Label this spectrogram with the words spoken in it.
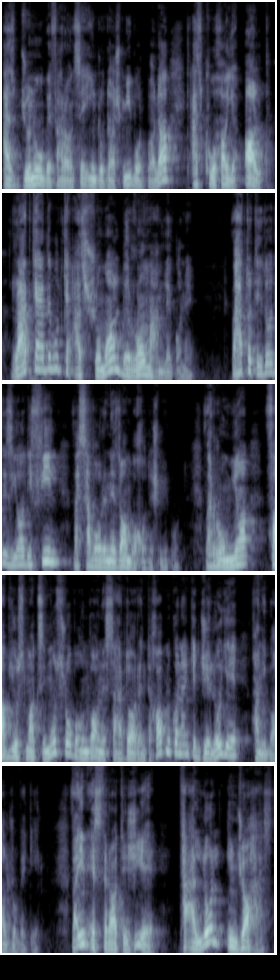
از جنوب فرانسه این رو داشت می‌برد بالا از کوههای آلپ رد کرده بود که از شمال به روم حمله کنه. و حتی تعداد زیادی فیل و سوار نظام با خودش می بود و رومیا فابیوس ماکسیموس رو به عنوان سردار انتخاب می‌کنن که جلوی هانیبال رو بگیر. و این استراتژی تعلل اینجا هست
